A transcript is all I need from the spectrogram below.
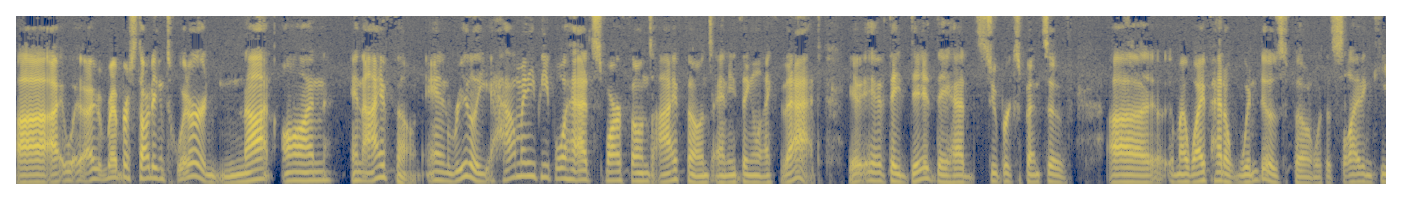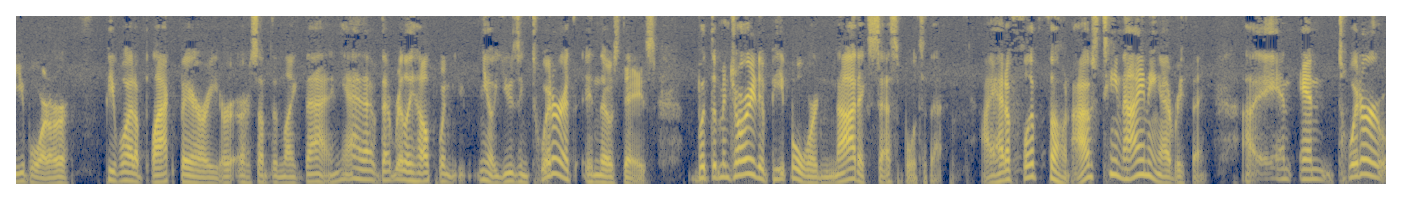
Uh, I, I, remember starting Twitter not on an iPhone. And really, how many people had smartphones, iPhones, anything like that? If, they did, they had super expensive. Uh, my wife had a Windows phone with a sliding keyboard, or people had a BlackBerry or, or something like that. And yeah, that, that really helped when, you know, using Twitter in those days. But the majority of people were not accessible to that. I had a flip phone. I was T9ing everything. Uh, and, and Twitter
